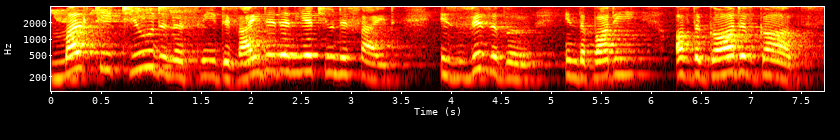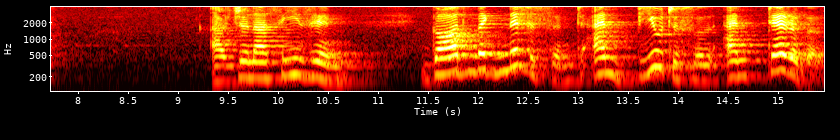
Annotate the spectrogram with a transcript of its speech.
multitudinously divided and yet unified, is visible in the body of the God of gods. Arjuna sees him, God magnificent and beautiful and terrible,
